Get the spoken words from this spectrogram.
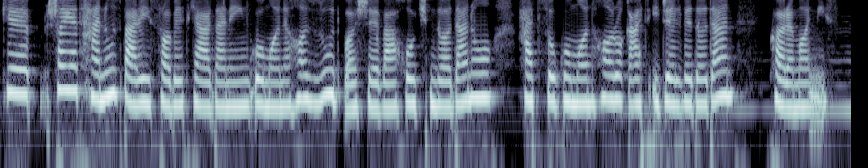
که شاید هنوز برای ثابت کردن این گمانه ها زود باشه و حکم دادن و حدس و گمان ها رو قطعی جلوه دادن کار ما نیست.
